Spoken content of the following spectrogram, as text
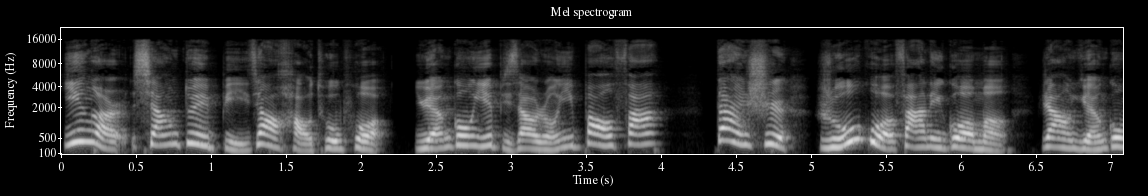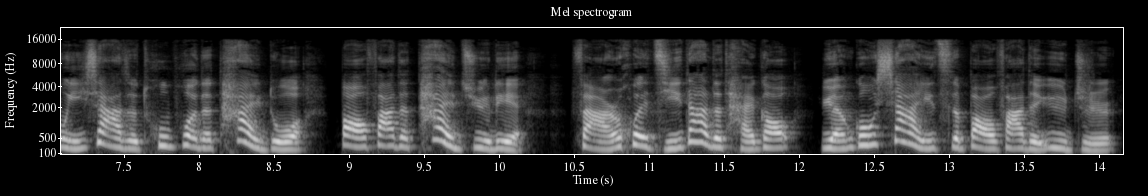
因而相对比较好突破，员工也比较容易爆发。但是如果发力过猛，让员工一下子突破的太多，爆发的太剧烈。反而会极大的抬高员工下一次爆发的阈值，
